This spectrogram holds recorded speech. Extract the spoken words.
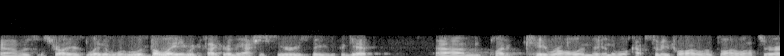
Uh, was Australia's leader, was the leading wicket taker in the Ashes series. Easy to forget. Um, played a key role in the in the World Cup semi-final and final after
